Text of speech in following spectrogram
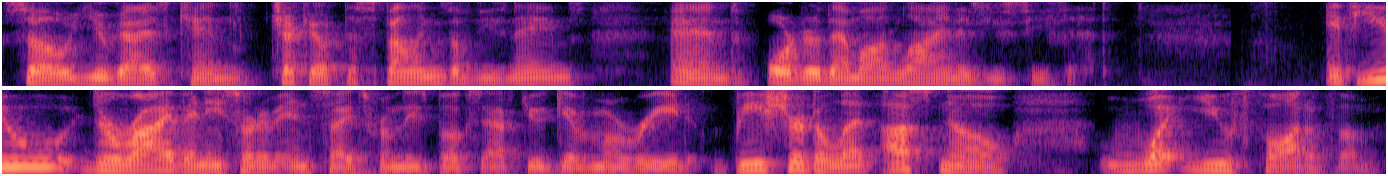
so you guys can check out the spellings of these names and order them online as you see fit. If you derive any sort of insights from these books after you give them a read, be sure to let us know what you thought of them.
